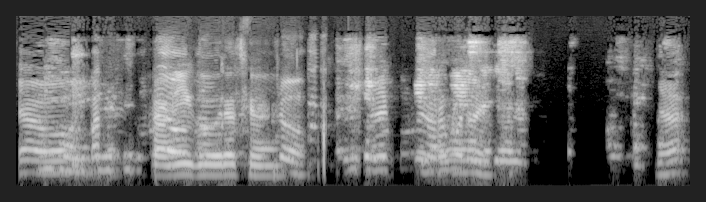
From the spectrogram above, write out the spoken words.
Chao. Gracias. Chao. Amigo, gracias. ¿Ya?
